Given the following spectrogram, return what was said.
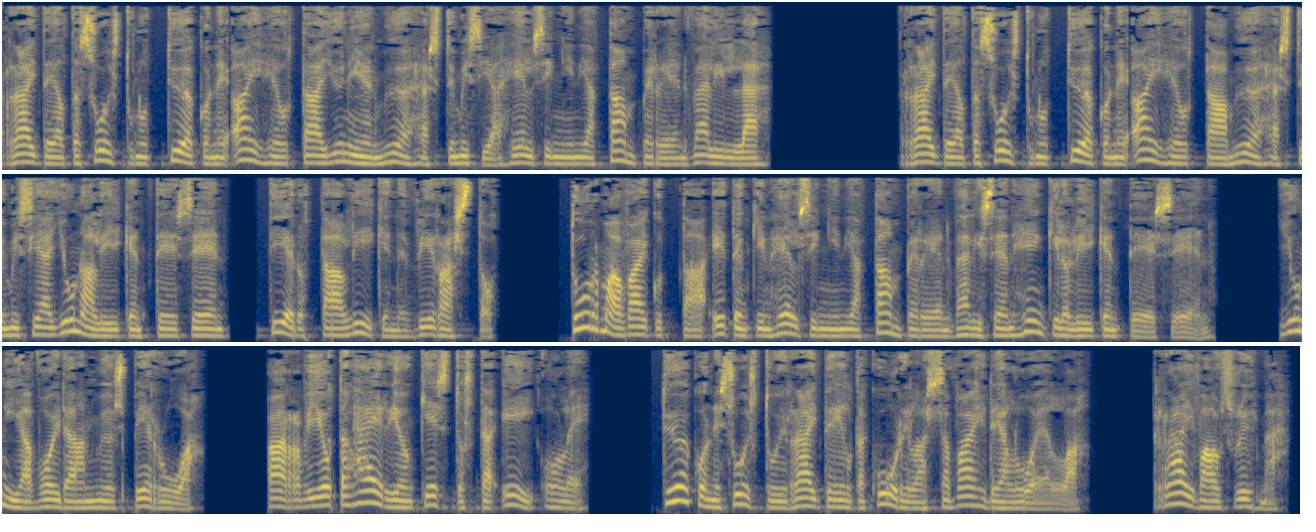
Raiteelta suistunut työkone aiheuttaa junien myöhästymisiä Helsingin ja Tampereen välillä. Raiteelta suistunut työkone aiheuttaa myöhästymisiä junaliikenteeseen, tiedottaa liikennevirasto. Turma vaikuttaa etenkin Helsingin ja Tampereen väliseen henkilöliikenteeseen. Junia voidaan myös perua. Arviota häiriön kestosta ei ole. Työkone suistui raiteilta Kuurilassa vaihdealueella. Raivausryhmä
